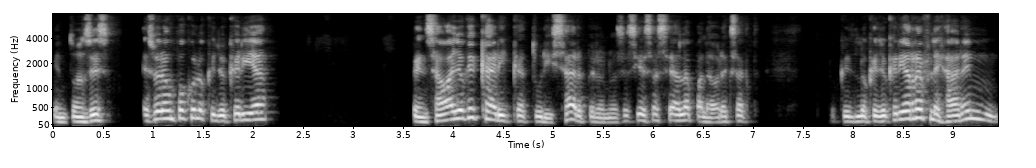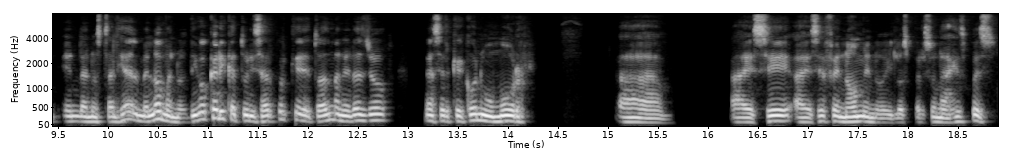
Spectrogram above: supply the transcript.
Entonces, eso era un poco lo que yo quería, pensaba yo que caricaturizar, pero no sé si esa sea la palabra exacta lo que yo quería reflejar en, la nostalgia del melómano. Digo caricaturizar porque de todas maneras yo me acerqué con humor a, ese, a ese fenómeno y los personajes pues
